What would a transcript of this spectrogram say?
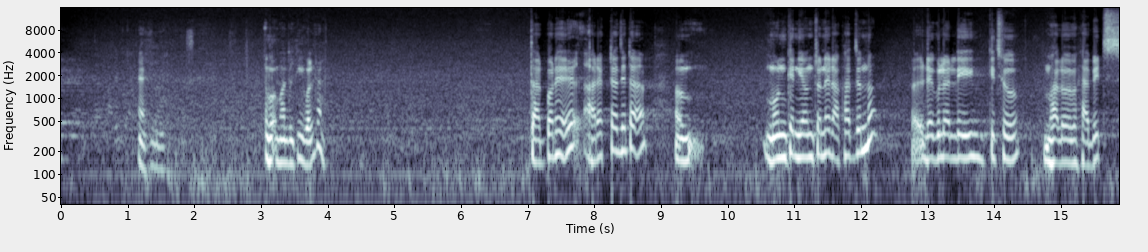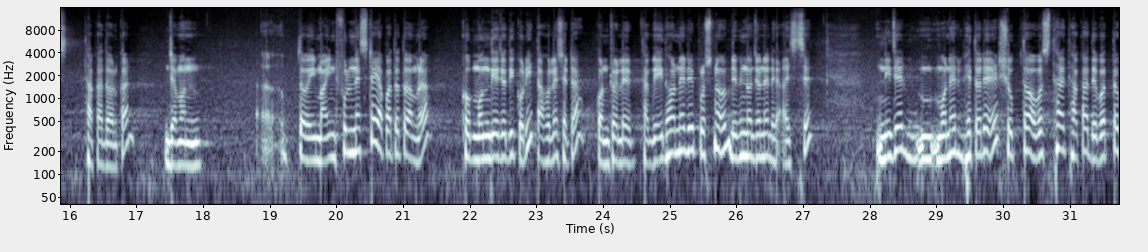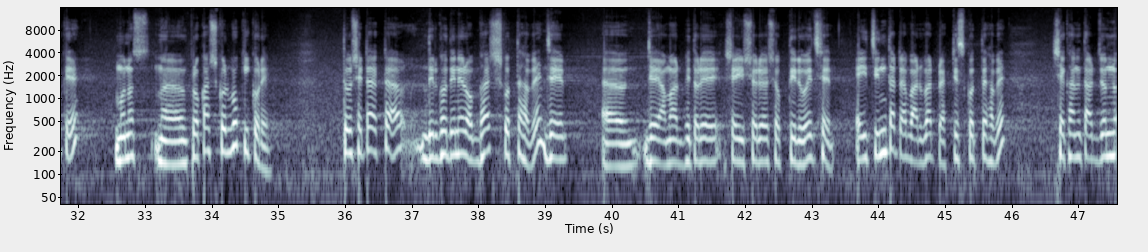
হ্যাঁ। কি বলবেন তারপরে আরেকটা যেটা মনকে নিয়ন্ত্রণে রাখার জন্য রেগুলারলি কিছু ভালো হ্যাবিটস থাকা দরকার। যেমন তো এই মাইন্ডফুলনেসটাই আপাতত আমরা খুব মন দিয়ে যদি করি, তাহলে সেটা কন্ট্রোলে থাকবে। এই ধরনের প্রশ্ন বিভিন্ন জনের আসছে। নিজের মনের ভেতরে সুপ্ত অবস্থায় থাকা দেবত্বকে মনস প্রকাশ করব কি করে? তো সেটা একটা দীর্ঘদিনের অভ্যাস করতে হবে যে যে আমার ভিতরে সেই ঈশ্বরীয় শক্তি রয়েছে, এই চিন্তাটা বারবার প্র্যাকটিস করতে হবে। সেখানে তার জন্য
